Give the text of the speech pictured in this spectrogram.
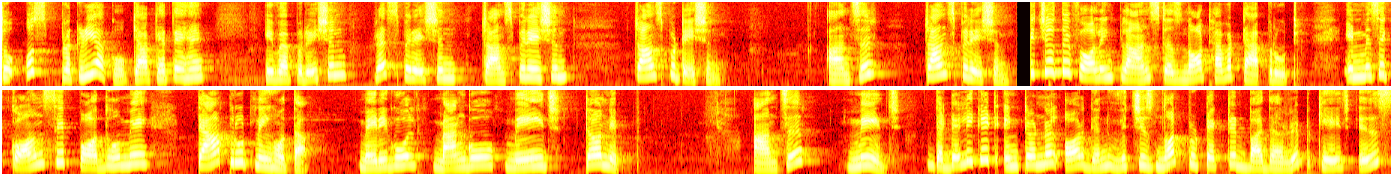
तो उस प्रक्रिया को क्या कहते हैं? Evaporation respiration transpiration Transportation. Answer, Transpiration. Which of the following plants does not have a tap root? इनमें से कौन से पौधों में टैप रूट नहीं होता marigold mango maize turnip answer maize the delicate internal organ which is not protected by the rib cage is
